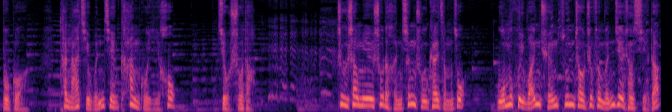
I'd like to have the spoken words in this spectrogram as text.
不过，他拿起文件看过以后，就说道：“ 这上面说的很清楚该怎么做，我们会完全遵照这份文件上写的，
